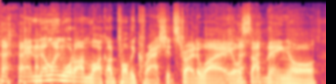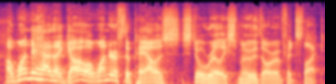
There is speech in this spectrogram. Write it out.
And knowing what I'm like, I'd probably crash it straight away or something. Or I wonder how they go. I wonder if the power's still really smooth or if it's like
